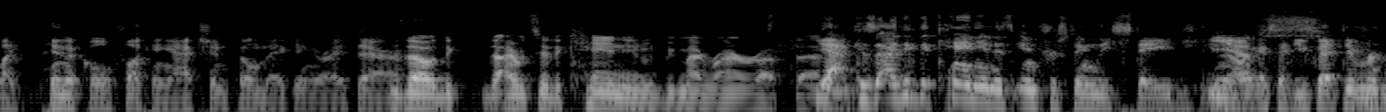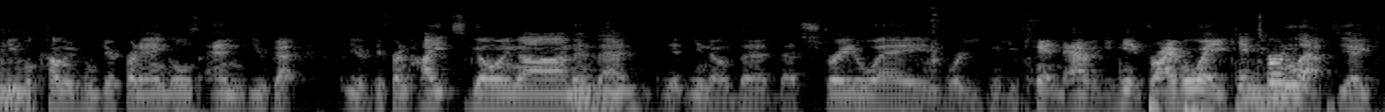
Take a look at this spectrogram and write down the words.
like pinnacle fucking action filmmaking right there. Though the I would say the canyon would be my runner up then. Yeah, because I think the canyon is interestingly staged. You know, like I said, you've got different Mhm. people coming from different angles, and you've got you know different heights going on, and that Mm-hmm. you know that that straightaway where you you can't navigate, you can't drive away, you can't turn Mhm. left. Like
